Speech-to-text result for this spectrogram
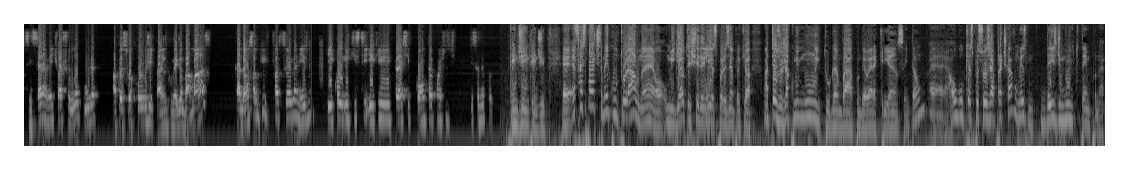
sinceramente, eu acho loucura a pessoa cogitar em comer gambá. Mas, cada um sabe o que faz o seu organismo e, e, que, se, e que preste conta com a justiça depois. Entendi, entendi. É, é, faz parte também cultural, né? O Miguel Teixeira Elias, por exemplo, aqui, ó. Matheus, eu já comi muito gambá quando eu era criança. Então, é algo que as pessoas já praticavam mesmo desde muito tempo, né?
